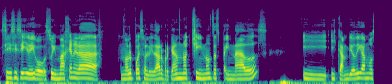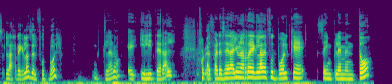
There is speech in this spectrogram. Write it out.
sí, sí, sí, digo, su imagen era, no lo puedes olvidar, porque eran unos chinos despeinados y, y cambió, digamos, las reglas del fútbol. Claro, e- y literal. Al parecer hay una regla de fútbol que se implementó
